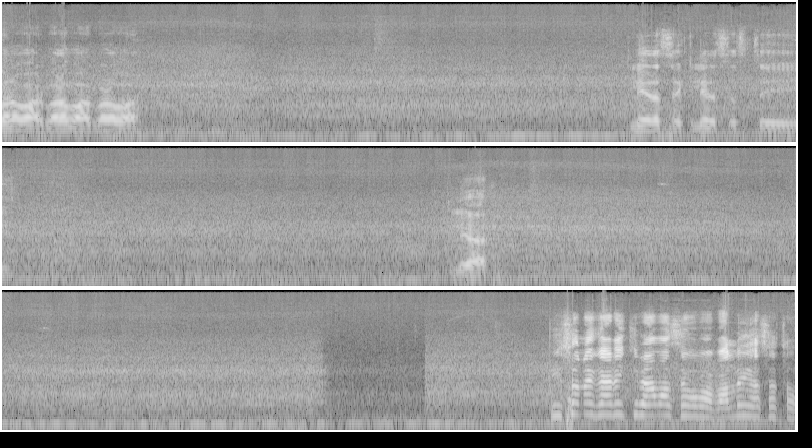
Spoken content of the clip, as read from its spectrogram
বরাবর বরাবর বরাবর ক্লিয়ার আছে ক্লিয়ার আছে আস্তে ক্লিয়ার পিছনে গাড়ি কিরাম আছে বাবা? ভালোই আছে তো।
